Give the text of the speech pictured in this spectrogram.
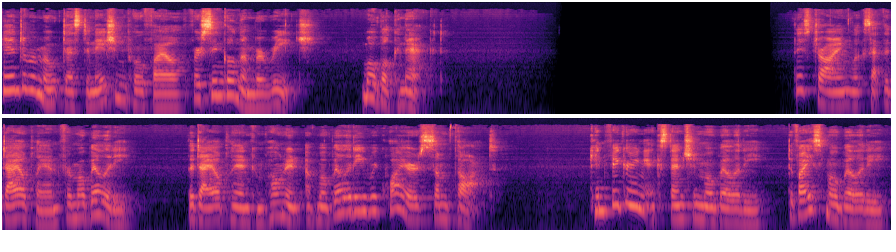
and a remote destination profile for single number reach, Mobile Connect. This drawing looks at the dial plan for mobility. The dial plan component of mobility requires some thought. Configuring extension mobility, device mobility,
